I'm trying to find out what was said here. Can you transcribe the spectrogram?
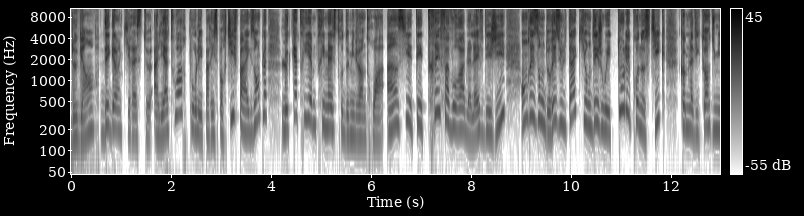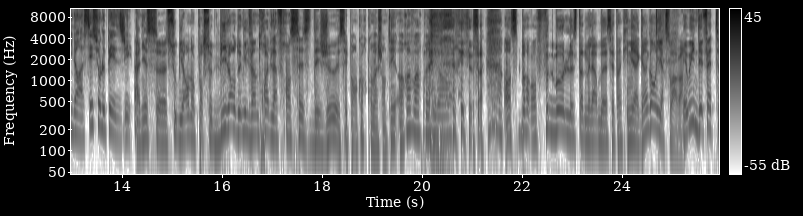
de gains. Des gains qui restent aléatoires pour les paris sportifs, par exemple. Le quatrième trimestre 2023 a ainsi été très favorable à la FDJ en raison de résultats qui ont déjoué tous les pronostics, comme la victoire du Milan AC sur le PSG. Agnès Soubiran, donc pour ce bilan 2023 de la Française des Jeux, et c'est pas encore qu'on va chanter au revoir, président. c'est ça. En sport, en football, le Stade Malherbe s'est incliné à Guingamp hier soir. Et oui, une défaite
